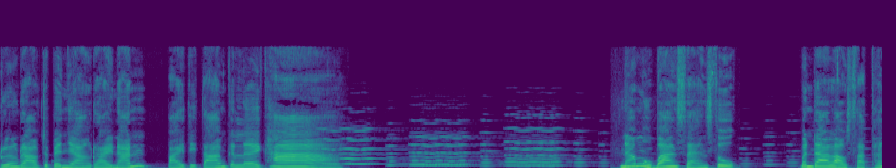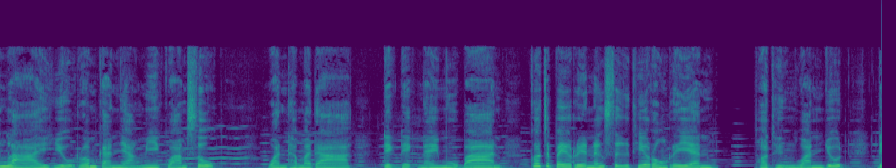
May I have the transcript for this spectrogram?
เรื่องราวจะเป็นอย่างไรนั้น ไปติดตามกันเลยค่ะ ณหมู่บ้านแสนสุข บรรดาเหล่าสัตว์ทั้งหลายอยู่ร่วมกันอย่างมีความสุข วันธรรมดาเด็กๆในหมู่บ้านก็จะไปเรียนหนังสือที่โรงเรียน พอถึงวันหยุดเ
